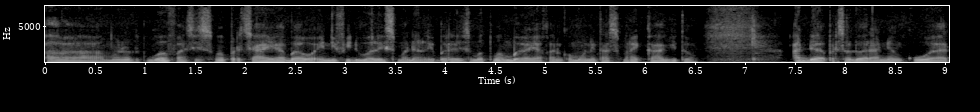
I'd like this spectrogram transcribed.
uh, menurut gue fasisme percaya bahwa individualisme dan liberalisme itu membahayakan komunitas mereka gitu ada persaudaraan yang kuat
